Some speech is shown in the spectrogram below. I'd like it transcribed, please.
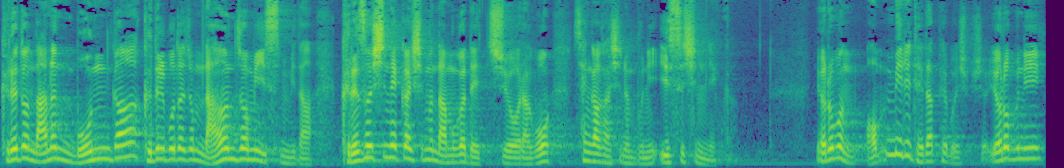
그래도 나는 뭔가 그들보다 좀 나은 점이 있습니다. 그래서 시냇가 심은 나무가 됐지요. 라고 생각하시는 분이 있으십니까? 여러분, 엄밀히 대답해 보십시오. 여러분이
